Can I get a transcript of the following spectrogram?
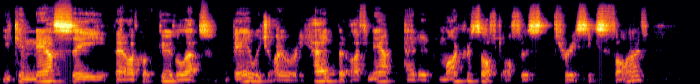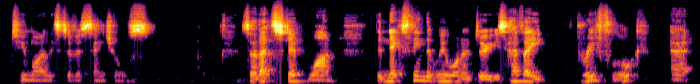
you can now see that I've got Google Apps there, which I already had, but I've now added Microsoft Office 365 to my list of essentials. So that's step one. The next thing that we want to do is have a brief look at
